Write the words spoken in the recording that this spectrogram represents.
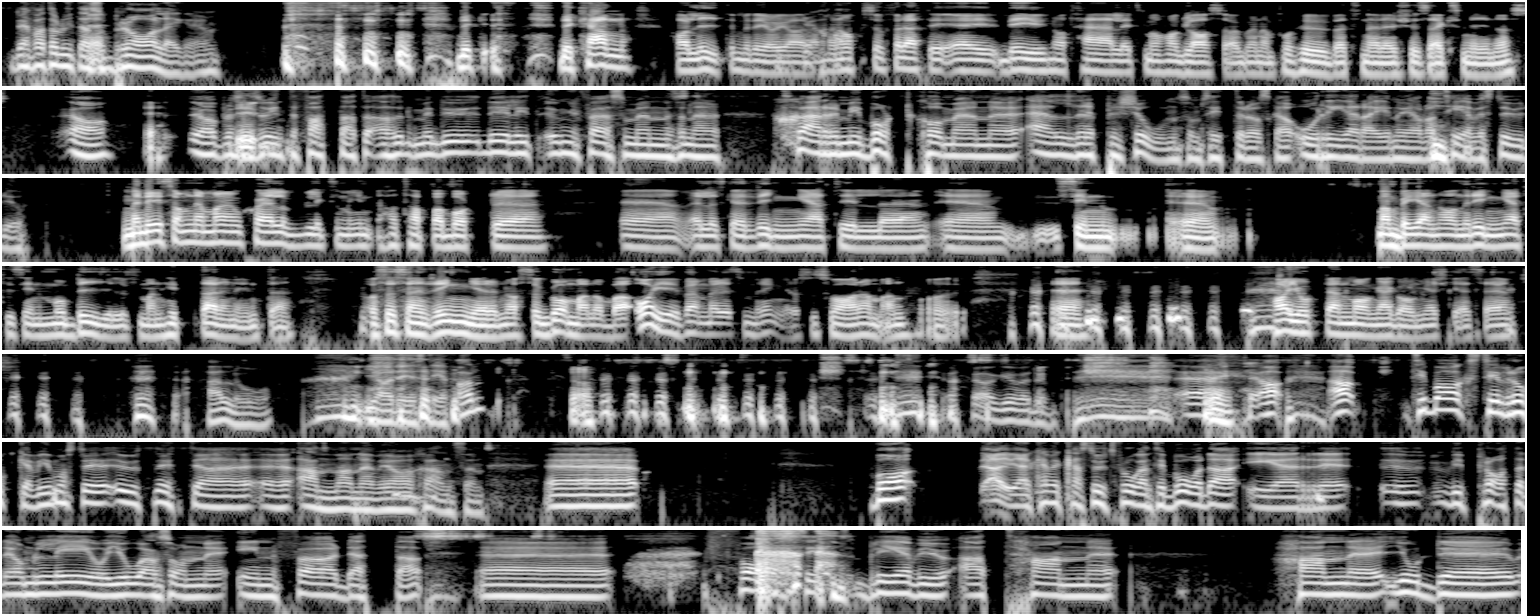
det är för att hon inte är så bra längre. det, det kan ha lite med det att göra, men också för att det är, det är ju något härligt med att ha glasögonen på huvudet när det är 26 minus. Ja, ja precis. Och inte fatta att alltså, men du, det är lite ungefär som en sån här charmig bortkommen eh, äldre person som sitter och ska orera i en jävla tv-studio. Men det är som när man själv liksom in, har tappat bort eh, eh, eller ska ringa till eh, eh, sin... Eh, man ber någon ringa till sin mobil för man hittar den inte. Och så sen ringer den och så går man och bara oj, vem är det som ringer? Och så svarar man. Och, eh, har gjort den många gånger ska jag säga. Hallå? Ja, det är Stefan. Ja. ja, gud vad dumt. Eh, ja, ja, tillbaks till Ruka. Vi måste utnyttja eh, Anna när vi har chansen. Eh, vad, jag kan väl kasta ut frågan till båda er. Eh, vi pratade om Leo Johansson inför detta. Eh, facit blev ju att han han eh, gjorde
